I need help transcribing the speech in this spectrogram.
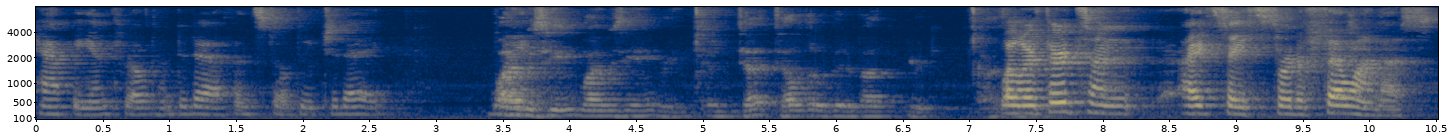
happy and thrilled him to death, and still do today. Why was he? Why was he angry? Tell, tell a little bit about your. Well, our third son I'd say sort of fell on us.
